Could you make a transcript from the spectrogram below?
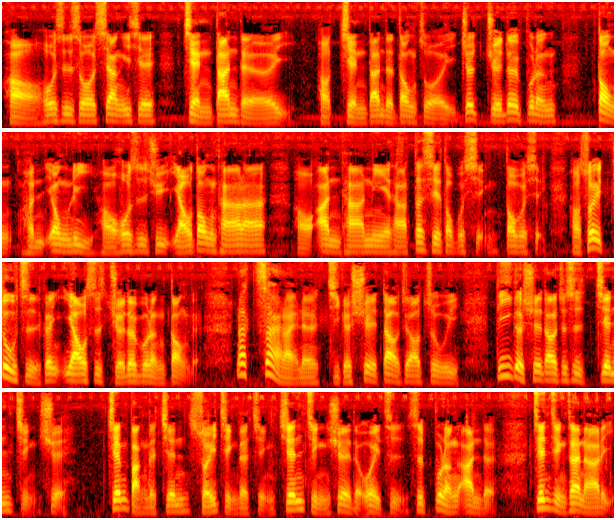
好，或是说像一些简单的而已。好简单的动作而已，就绝对不能动很用力，好，或是去摇动它啦，好按它捏它，这些都不行，都不行。好，所以肚子跟腰是绝对不能动的。那再来呢，几个穴道就要注意。第一个穴道就是肩颈穴，肩膀的肩，水井的井，肩颈穴的位置是不能按的。肩颈在哪里？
